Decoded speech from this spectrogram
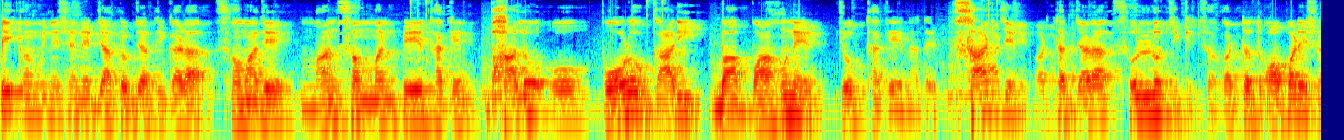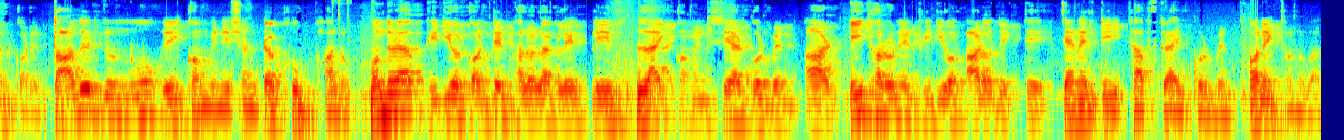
এই কম্বিনেশনের জাতক জাতিকারা সমাজে মান সম্মান পেয়ে থাকেন। ভালো ও বড় গাড়ি বা বাহনের যোগ থাকে এনাদের। সার্জেন অর্থাৎ যারা শল্য চিকিৎসক অর্থাৎ অপারেশন করেন তাদের জন্য এই কম্বিনেশনটা খুব ভালো। বন্ধুরা ভিডিওর কন্টেন্ট ভালো লাগলে প্লিজ লাইক কমেন্ট শেয়ার করবেন আর এই ধরনের ভিডিও আরও দেখতে চ্যানেলটি সাবস্ক্রাইব করবেন। অনেক ধন্যবাদ।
